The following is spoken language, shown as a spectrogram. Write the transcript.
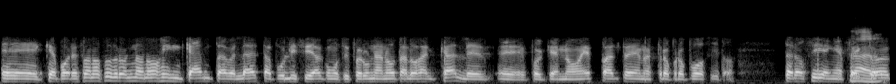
eh, que por eso a nosotros no nos encanta verdad esta publicidad como si fuera una nota a los alcaldes eh, porque no es parte de nuestro propósito. Pero sí en efecto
